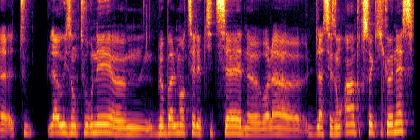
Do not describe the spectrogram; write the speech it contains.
euh, tout là où ils ont tourné euh, globalement, tu sais, les petites scènes, voilà, de la saison 1 pour ceux qui connaissent.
